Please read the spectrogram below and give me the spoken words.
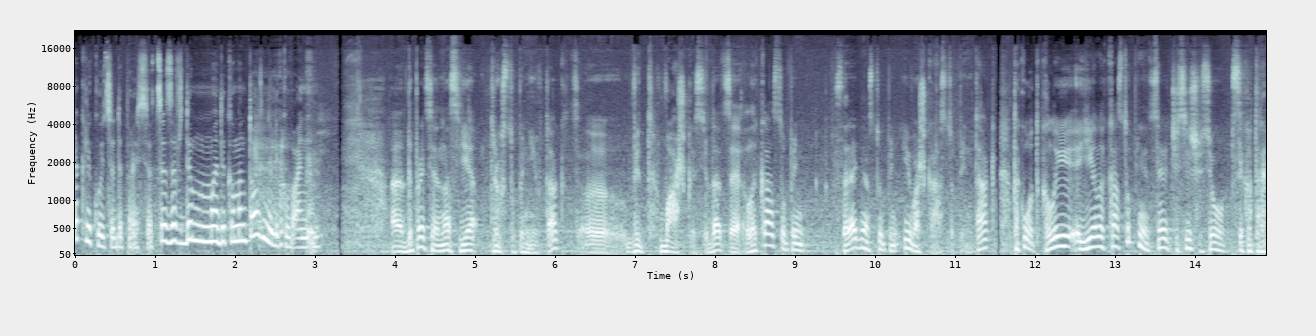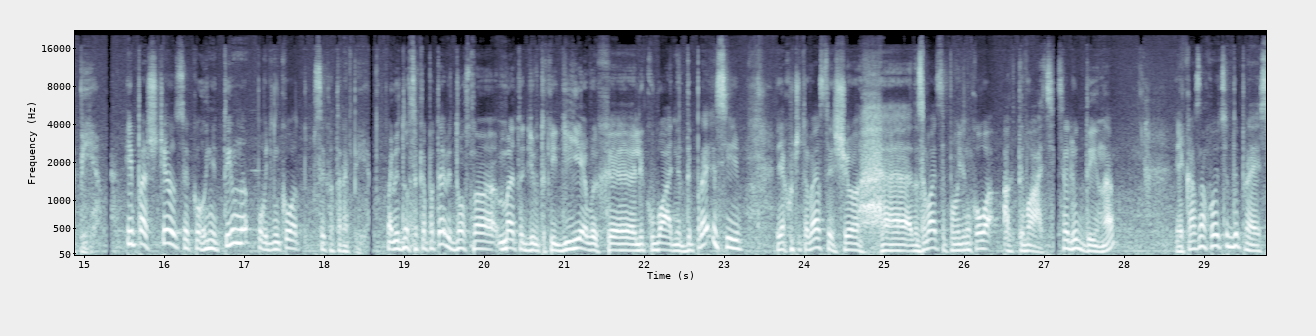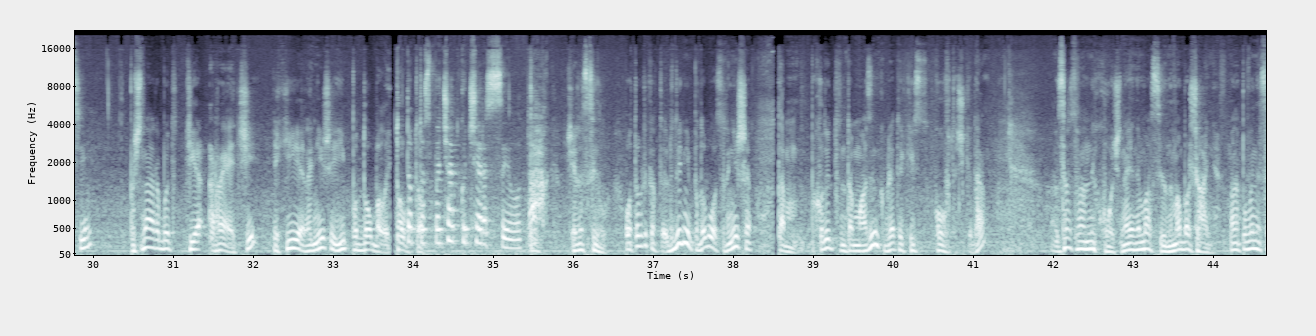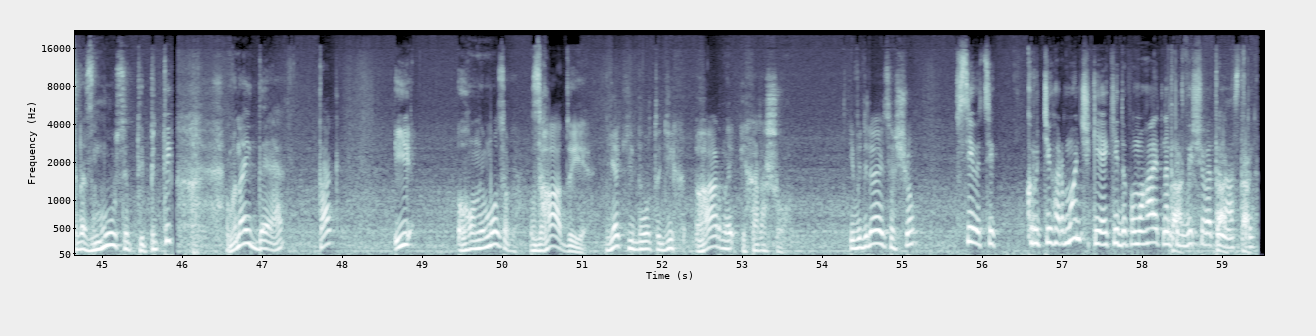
Як лікується депресія? Це завжди медикаментозне лікування? Е, Депресія у нас є трьох ступенів, так? Е, Від важкості. Да? Це легка ступень, середня ступень і важка ступень. Так? так от, коли є легка ступень, це частіше всього психотерапія. І в першу чергу це когнітивна поведінкова психотерапія. Відносно КПТ, відносно методів таких дієвих е, лікування депресії, я хочу довести, що називається поведінкова активація. Це людина, яка знаходиться в депресії, починає робити ті речі, які раніше їй подобали. Тобто спочатку через силу, так? так, через силу. От, наприклад, людині подобалося раніше там ходити на магазин, купляти якісь кофточки. Да? Зараз вона не хоче, неї немає сил, немає бажання. Вона повинна себе змусити піти. Вона йде, так? І головний мозок згадує, як їй було тоді гарно і хорошо. І виділяється, що Всі оці круті гормончики, які допомагають нам Так, підвищувати так, настрій. так.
